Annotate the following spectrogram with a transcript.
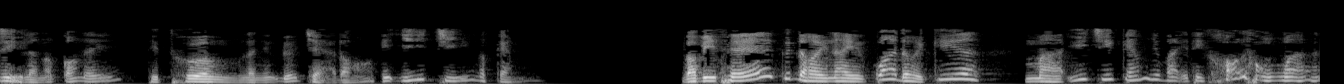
gì là nó có đấy, thì thường là những đứa trẻ đó, cái ý chí nó kém. Và vì thế, cứ đời này qua đời kia mà ý chí kém như vậy thì khó lòng mà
